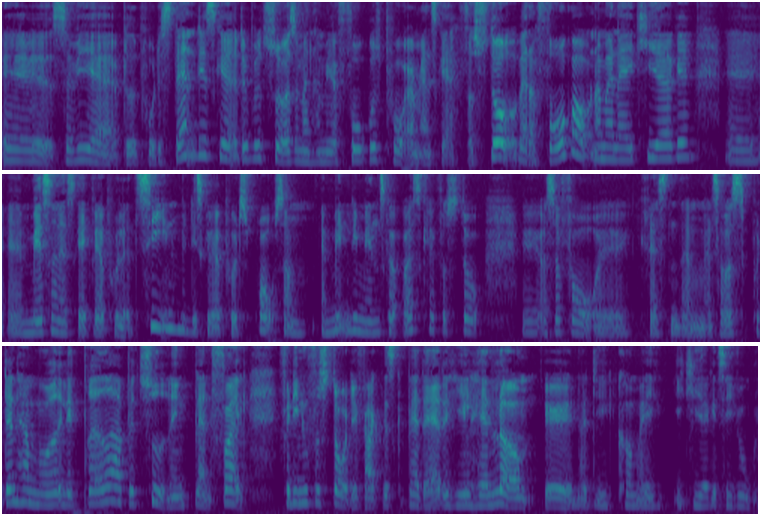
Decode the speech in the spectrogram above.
øh, så vi er blevet protestantiske, og det betyder også, at man har mere fokus på, at man skal forstå, hvad der foregår, når man er i kirke. Øh, messerne skal ikke være på latin, men de skal være på et sprog, som almindelige mennesker også kan forstå. Øh, og så får øh, kristendommen altså også på den her måde en lidt bredere betydning blandt folk, fordi nu forstår de faktisk, hvad det er, det hele handler om, øh, når de kommer i, i kirke til jul.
